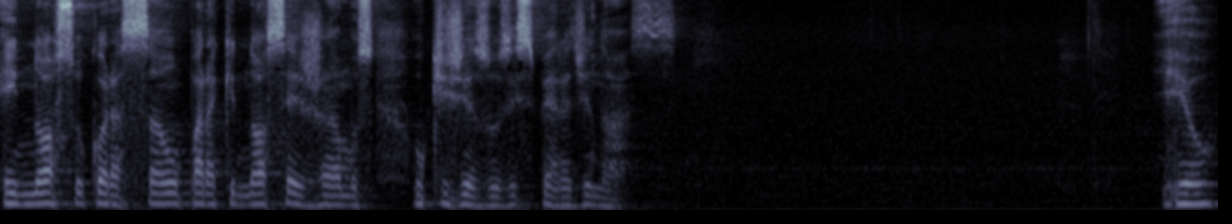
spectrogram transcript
em nosso coração para que nós sejamos o que Jesus espera de nós. Eu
